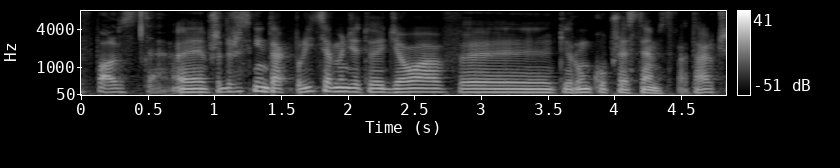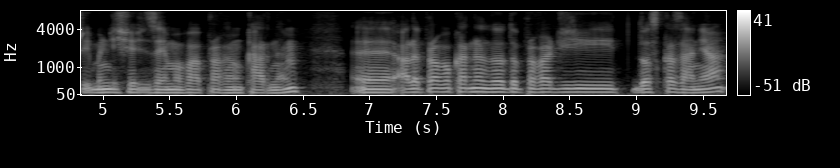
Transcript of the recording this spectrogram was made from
w Polsce. E, Przede wszystkim tak, policja będzie tutaj działała w e, kierunku przestępstwa, tak? czyli będzie się zajmowała prawem karnym, e, ale prawo karne do, doprowadzi do skazania,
